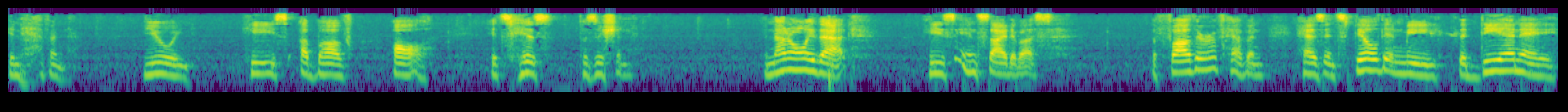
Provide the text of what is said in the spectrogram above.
in heaven, viewing. He's above all. It's his position. And not only that, he's inside of us. The Father of heaven has instilled in me the DNA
